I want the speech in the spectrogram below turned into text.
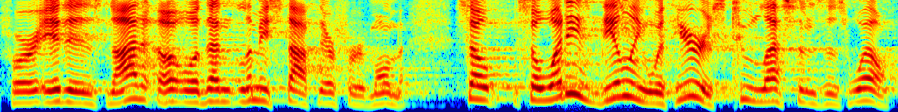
For it is not, oh, well, then let me stop there for a moment. So, so, what he's dealing with here is two lessons as well.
